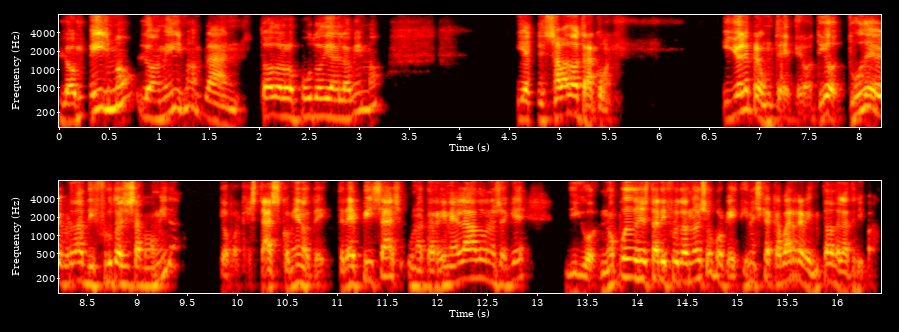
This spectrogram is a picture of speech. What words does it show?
lo mismo, lo mismo, en plan, todos los putos días lo mismo. Y el sábado atracón. Y yo le pregunté, pero tío, ¿tú de verdad disfrutas esa comida? Digo, porque estás comiéndote tres pizzas, una terrina helado, no sé qué. Digo, no puedes estar disfrutando eso porque tienes que acabar reventado de la tripa.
